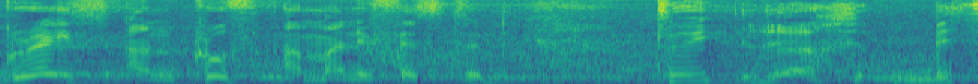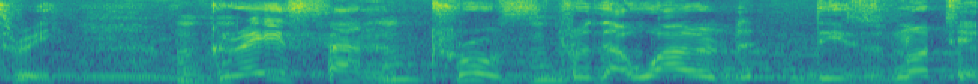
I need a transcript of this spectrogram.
grace and truth are manifested. To uh, B3, Mm-hmm. grace and truth to the world is not a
